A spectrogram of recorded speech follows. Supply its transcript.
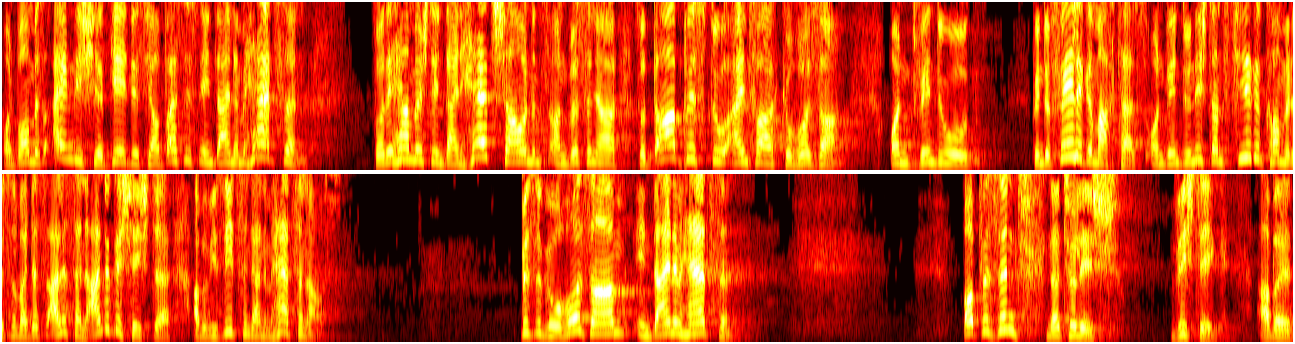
Und worum es eigentlich hier geht, ist ja, was ist in deinem Herzen? So, der Herr möchte in dein Herz schauen und wissen ja, so da bist du einfach gehorsam. Und wenn du, wenn du Fehler gemacht hast und wenn du nicht ans Ziel gekommen bist, weil das ist alles eine andere Geschichte, aber wie sieht's in deinem Herzen aus? Bist du gehorsam in deinem Herzen? Opfer sind natürlich wichtig, aber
